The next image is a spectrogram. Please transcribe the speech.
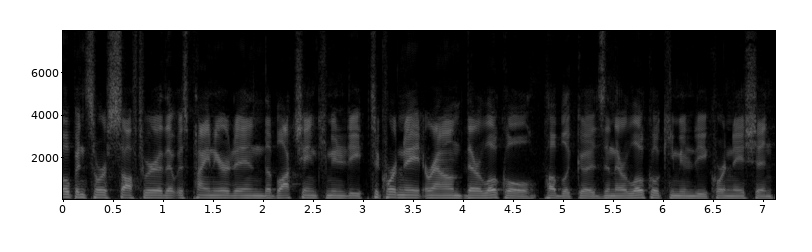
open source software that was pioneered in the blockchain community to coordinate around their local public goods and their local community coordination.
